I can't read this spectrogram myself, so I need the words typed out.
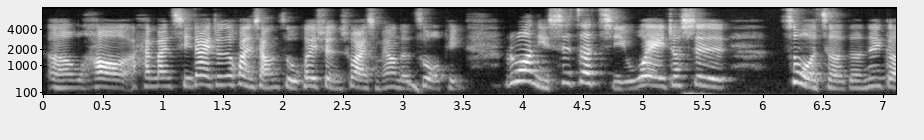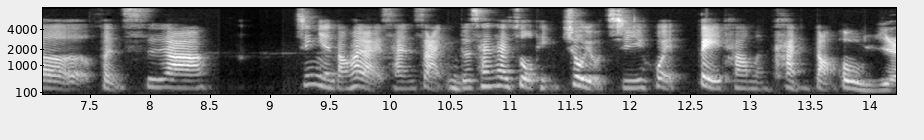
呃，我好还蛮期待，就是幻想组会选出来什么样的作品。如果你是这几位就是作者的那个粉丝啊，今年赶快来参赛，你的参赛作品就有机会被他们看到。哦耶！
